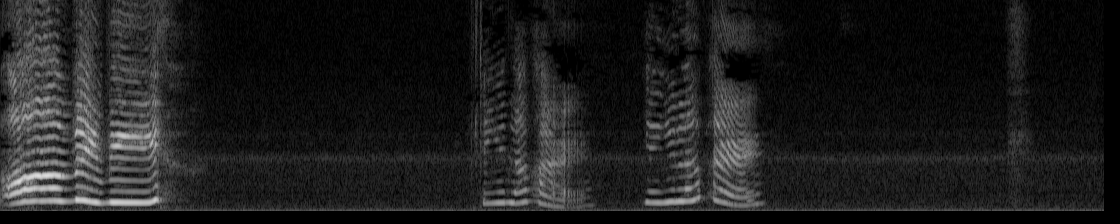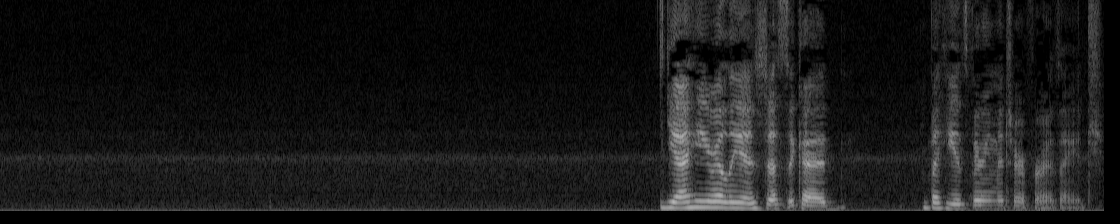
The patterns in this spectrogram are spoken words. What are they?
Oh, baby. Do you love her? Yeah, you love her. Yeah, he really is just a kid. But he is very mature for his age.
